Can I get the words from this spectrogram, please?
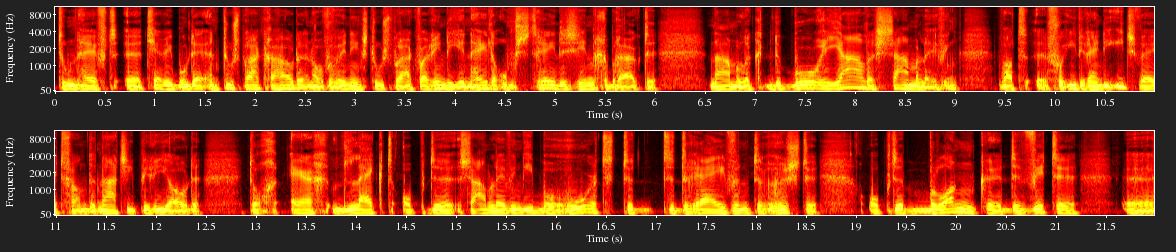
Toen heeft uh, Thierry Baudet een toespraak gehouden, een overwinningstoespraak, waarin hij een hele omstreden zin gebruikte, namelijk de boreale samenleving. Wat uh, voor iedereen die iets weet van de nazi-periode toch erg lijkt op de samenleving die behoort te, te drijven, te rusten op de blanke, de witte, uh,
